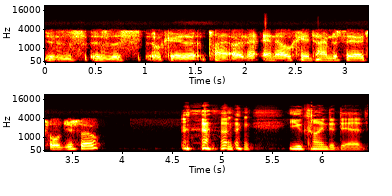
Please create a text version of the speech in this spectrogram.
Is this, is this okay to time an okay time to say I told you so? you kind of did.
